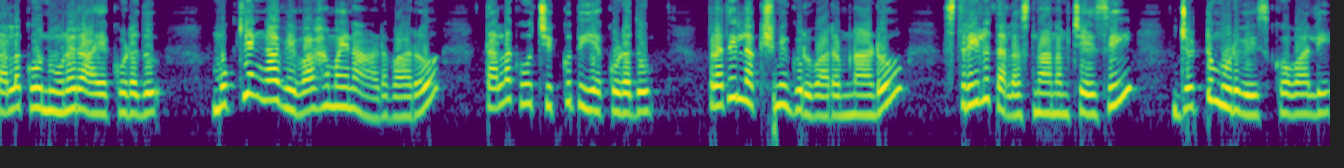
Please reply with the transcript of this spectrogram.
తలకు నూనె రాయకూడదు. ముఖ్యంగా వివాహమైన ఆడవారు తలకు చిక్కు తీయకూడదు. ప్రతి లక్ష్మి గురువారం నాడు స్త్రీలు తలస్నానం చేసి జుట్టు ముడి వేసుకోవాలి.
